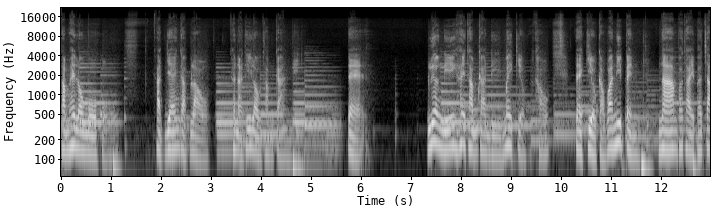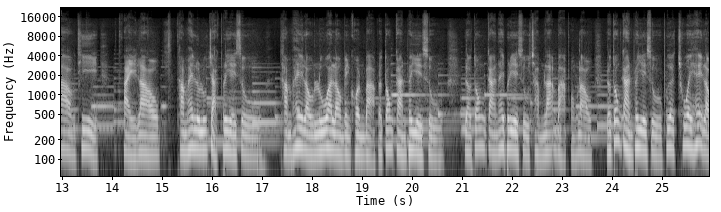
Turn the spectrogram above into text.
ทำให้เราโมโห ขัดแย้งกับเรา ขณะที่เราทำการดี แต่เรื่องนี้ให้ทำการดีไม่เกี่ยวกับเขา แต่เกี่ยวกับว่านี่เป็นน้ำพระทัยพระเจ้าที่ไถ่เราทำให้เรารู้จักพระเยซูทำให้เรารู้ว่าเราเป็นคนบาปเราต้องการพระเยซู เราต้องการให้พระเยซูชำระบาปของเรา เราต้องการพระเยซูเพื่อช่วยให้เรา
